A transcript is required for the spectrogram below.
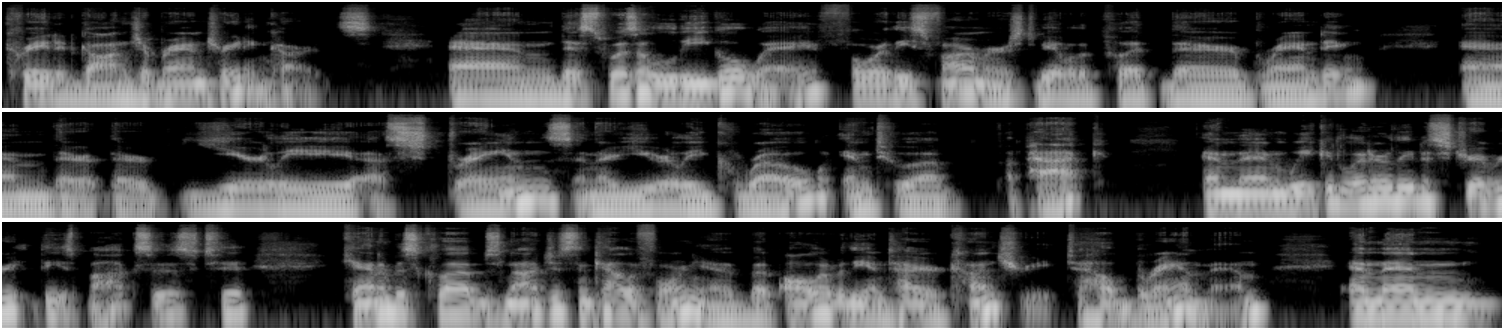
created Ganja brand trading cards. And this was a legal way for these farmers to be able to put their branding and their their yearly uh, strains and their yearly grow into a, a pack and then we could literally distribute these boxes to cannabis clubs not just in california but all over the entire country to help brand them. And then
